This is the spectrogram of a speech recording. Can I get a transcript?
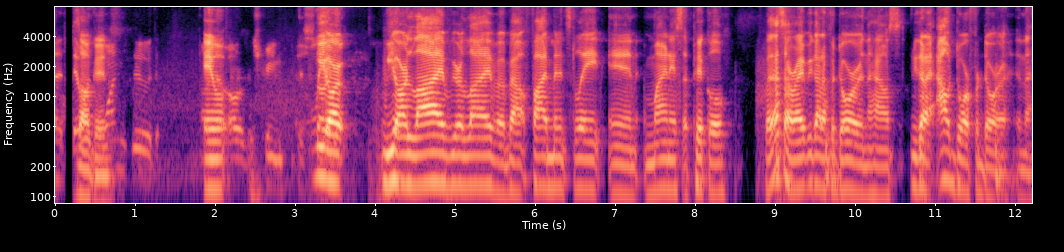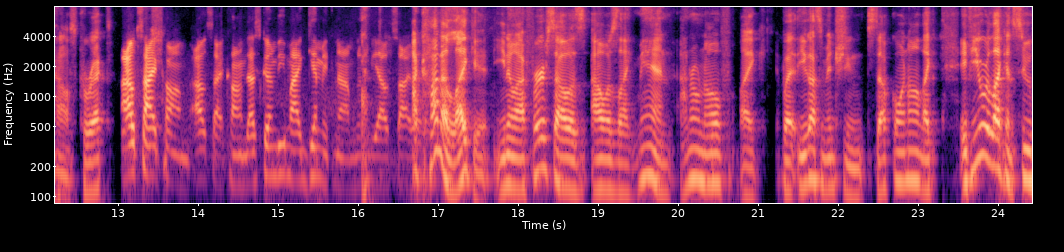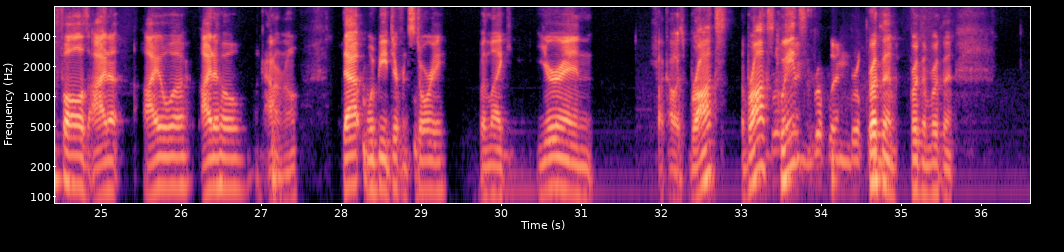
Uh, it's all good. Dude. the, oh. We are we are live. We are live about five minutes late and minus a pickle, but that's all right. We got a fedora in the house. We got an outdoor fedora in the house. Correct. outside com. Outside com. That's gonna be my gimmick now. I'm gonna be outside. I kind of like it. You know, at first I was I was like, man, I don't know if like, but you got some interesting stuff going on. Like if you were like in Sioux Falls, Ida, Iowa, Idaho, I don't know, that would be a different story. But like you're in, fuck, I was Bronx, the Bronx, Brooklyn, Queens, Brooklyn, Brooklyn, Brooklyn, Brooklyn, Brooklyn.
